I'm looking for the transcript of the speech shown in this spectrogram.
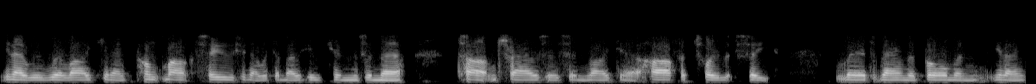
You know, we were like, you know, punk Mark twos, you know, with the Mohicans and their tartan trousers and like uh, half a toilet seat laid around the bum, and you know,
